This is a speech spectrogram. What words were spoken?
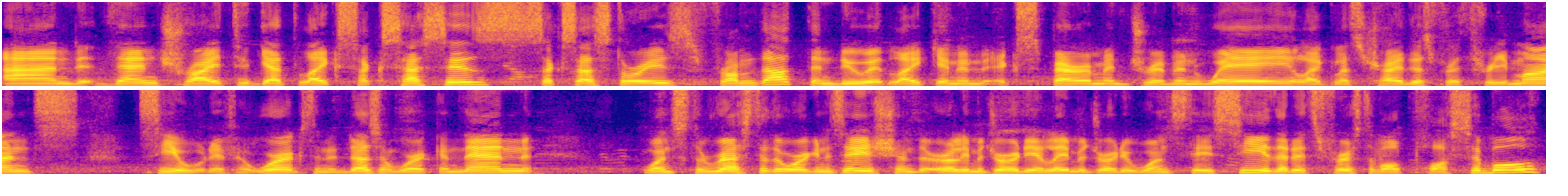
and then try to get like successes, success stories from that and do it like in an experiment driven way. Like, let's try this for three months, see if it works and it doesn't work. And then once the rest of the organization, the early majority and late majority, once they see that it's first of all possible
